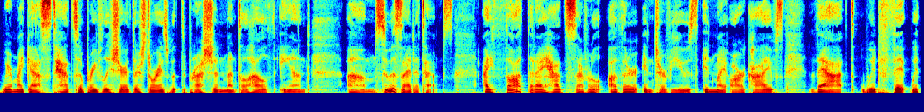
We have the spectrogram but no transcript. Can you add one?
where my guests had so bravely shared their stories with depression, mental health, and um, suicide attempts. I thought that I had several other interviews in my archives that would fit with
